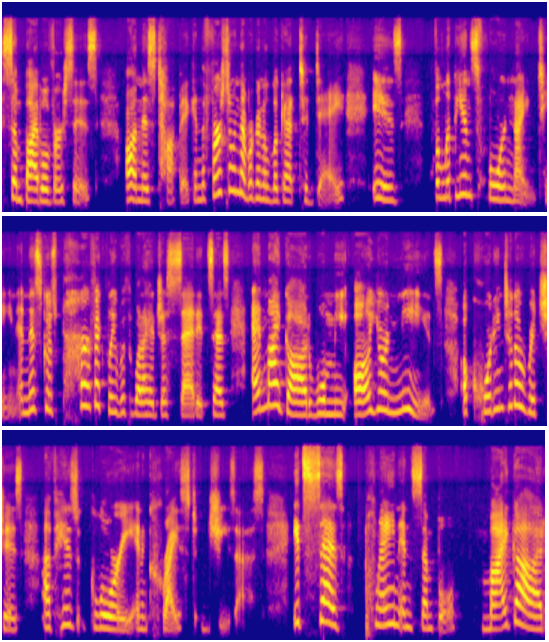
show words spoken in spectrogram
some Bible verses on this topic. And the first one that we're going to look at today is Philippians 4:19. And this goes perfectly with what I had just said. It says, "And my God will meet all your needs according to the riches of his glory in Christ Jesus." It says plain and simple, "My God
